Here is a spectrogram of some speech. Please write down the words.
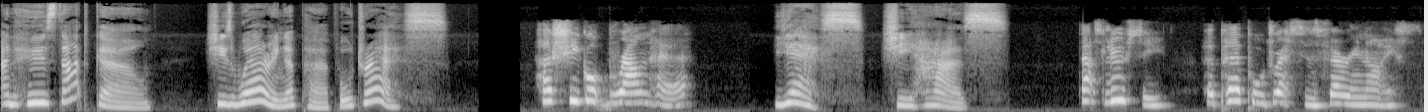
And who's that girl? She's wearing a purple dress. Has she got brown hair? Yes, she has. That's Lucy. Her purple dress is very nice.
